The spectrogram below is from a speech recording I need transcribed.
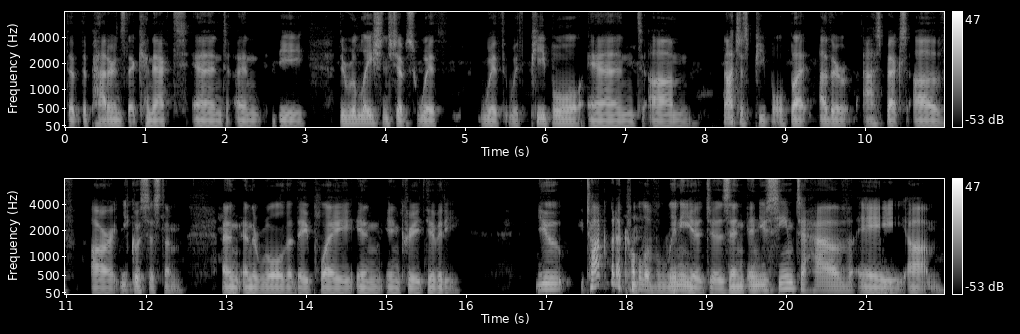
the, the patterns that connect and and the the relationships with with with people and um, not just people, but other aspects of our ecosystem and and the role that they play in in creativity. You, you talk about a hmm. couple of lineages, and and you seem to have a um,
